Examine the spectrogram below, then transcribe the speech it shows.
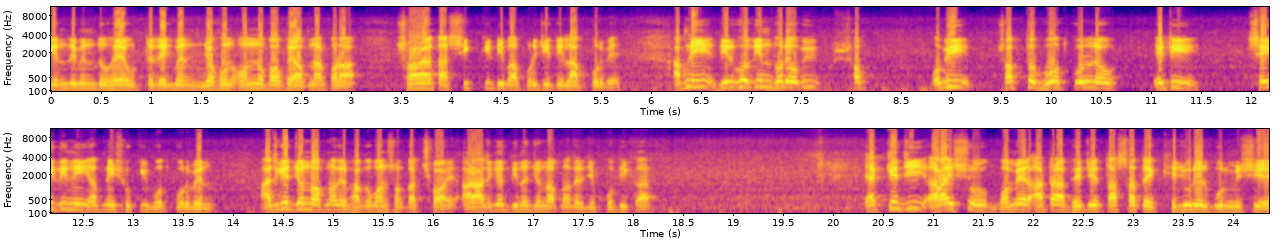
কেন্দ্রবিন্দু হয়ে উঠতে দেখবেন, যখন অন্য কাউকে আপনার করা সহায়তা, স্বীকৃতি বা পরিচিতি লাভ করবে। আপনি দীর্ঘদিন ধরে অভিসপ অভিশপ্ত বোধ করলেও এটি সেই দিনই আপনি সুখী বোধ করবেন। আজকের জন্য আপনাদের ভাগ্যবান সংখ্যা ছয়, আর আজকের দিনের জন্য আপনাদের যে প্রতিকার এক কেজি আড়াইশো গমের আটা ভেজে তার সাথে খেজুরের গুড় মিশিয়ে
